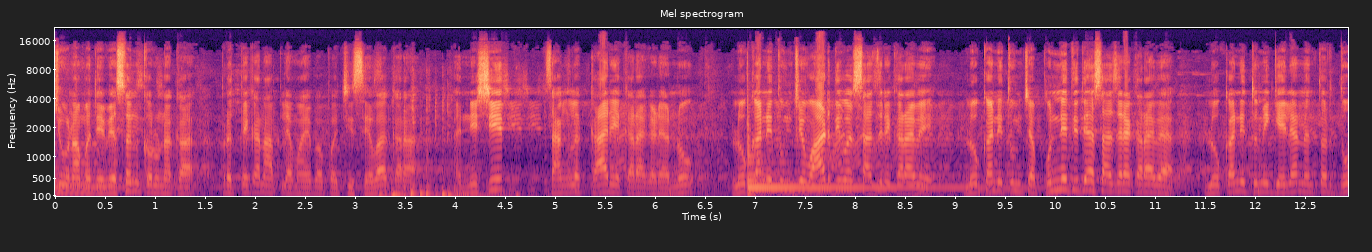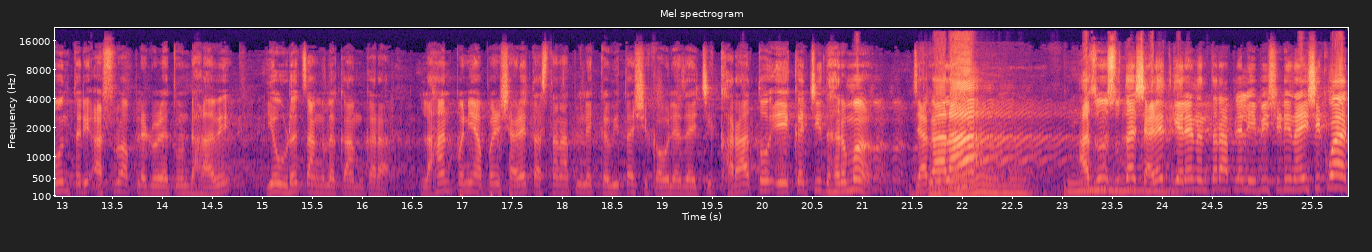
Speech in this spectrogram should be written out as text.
जीवनामध्ये व्यसन करू नका. प्रत्येकानं आपल्या मायबापाची सेवा करा. निश्चित चांगलं कार्य करा गड्यांनो. लोकांनी तुमचे वाढदिवस साजरे करावे. लोकांनी तुमच्या पुण्यतिथ्या साजऱ्या कराव्या. लोकांनी तुम्ही गेल्यानंतर दोन तरी अश्रू आपल्या डोळ्यातून ढाळावे. एवढं चांगलं काम करा. लहानपणी आपण शाळेत असताना आपल्याला एक कविता शिकवल्या जायची. खरा तो एकची धर्म. जगाला अजून सुद्धा शाळेत गेल्यानंतर आपल्याला एबीसीडी नाही शिकवत.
